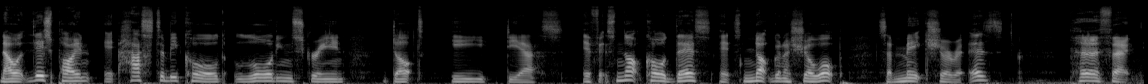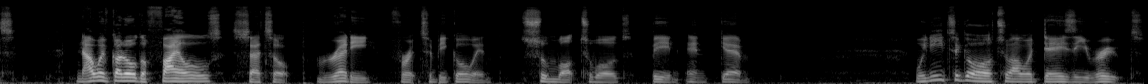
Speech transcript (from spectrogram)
Now at this point, it has to be called loading screen.eds. If it's not called this, it's not going to show up, so make sure it is. Perfect. Now we've got all the files set up, ready for it to be going somewhat towards being in game. We need to go to our DayZ root,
